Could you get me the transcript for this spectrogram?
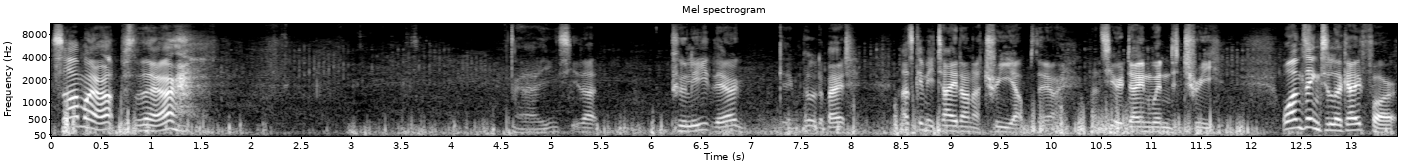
somewhere up there, uh, you can see that pulley there getting pulled about. That's going to be tied on a tree up there. That's your downwind tree. One thing to look out for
